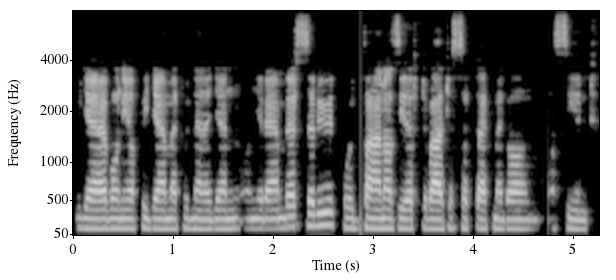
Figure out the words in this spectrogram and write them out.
ugye elvonni a figyelmet, hogy ne legyen annyira emberszerű, hogy talán azért változtatták meg a, a színt.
